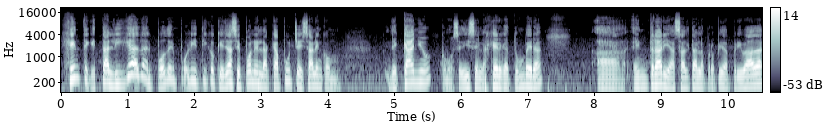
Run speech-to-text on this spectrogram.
gente que está ligada al poder político, que ya se ponen la capucha y salen con, de caño, como se dice en la jerga tumbera, a entrar y a asaltar la propiedad privada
